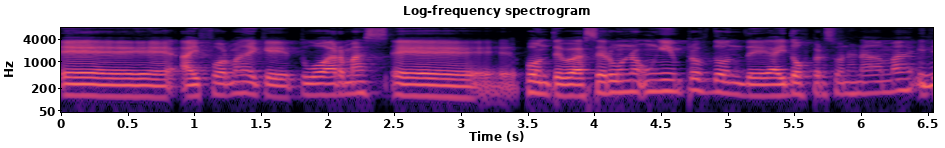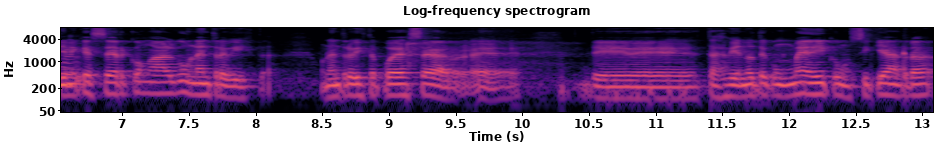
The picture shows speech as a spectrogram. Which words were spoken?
Eh, hay formas de que tú armas, eh, ponte, voy a hacer un, un improv donde hay dos personas nada más y tiene que ser con algo, una entrevista. Una entrevista puede ser... eh, de, estás viéndote con un médico, un psiquiatra,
